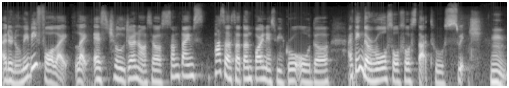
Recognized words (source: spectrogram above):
I don't know, maybe for like like as children ourselves, sometimes past a certain point as we grow older, I think the roles also start to switch Hmm.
